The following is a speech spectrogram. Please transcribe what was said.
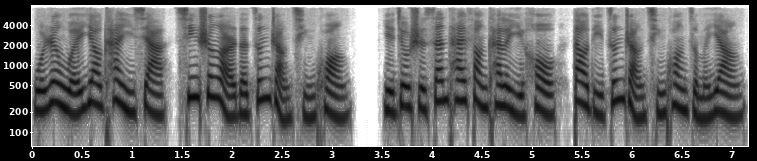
我认为要看一下新生儿的增长情况，也就是三胎放开了以后，到底增长情况怎么样？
